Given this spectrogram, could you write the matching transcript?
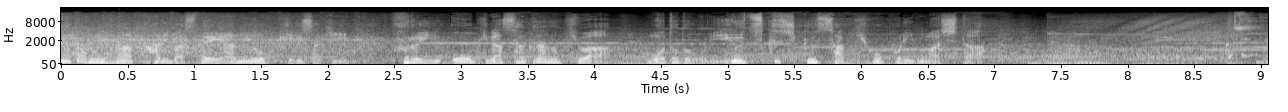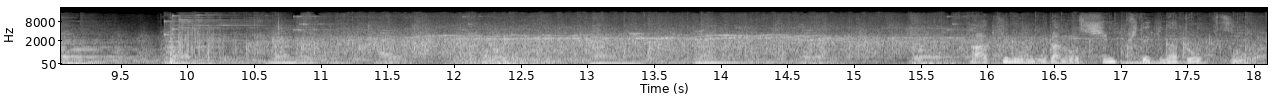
空太郎がカリバスで闇を切り裂き古い大きな桜の木は元通り美しく咲き誇りました。滝の裏の神秘的な洞窟には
